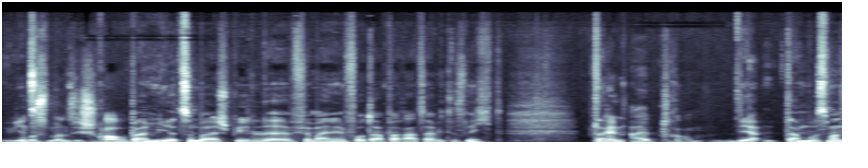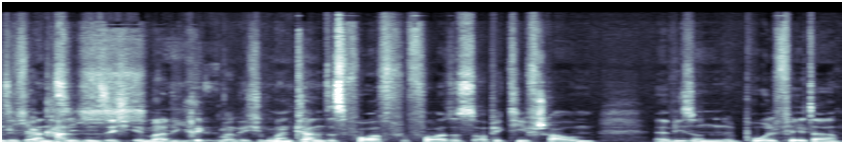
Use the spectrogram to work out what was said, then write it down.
Muss man sie schrauben. bei mir zum Beispiel, äh, für meine Fotoapparate habe ich das nicht. Da, Ein Albtraum. ja, da muss man Die sich an verkanten sich, sich immer, die kriegt man nicht Man runter. kann das vor, vor das Objektiv schrauben, äh, wie so ein Polfilter.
